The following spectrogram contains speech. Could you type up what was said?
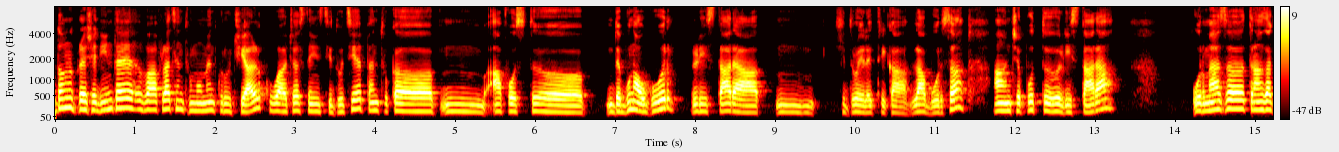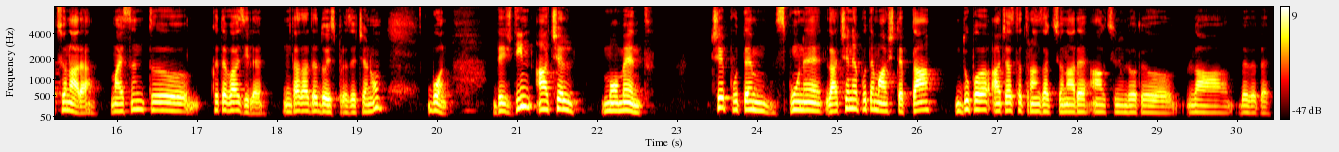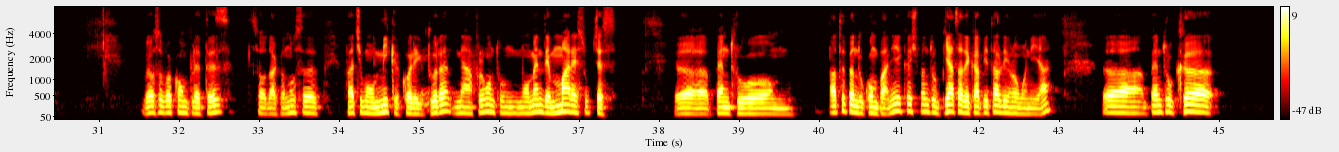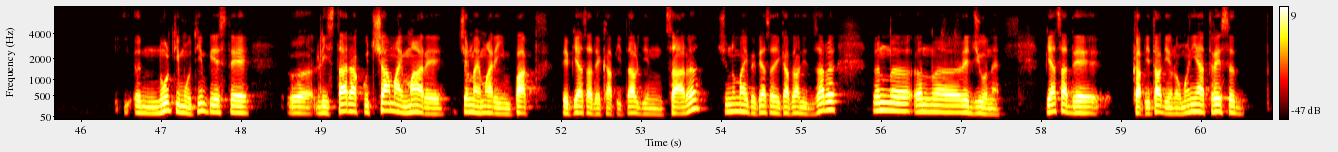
Domnul președinte, vă aflați într-un moment crucial cu această instituție pentru că mm, a fost uh, de bun augur listarea mm, hidroelectrica la bursă, a început uh, listarea, urmează tranzacționarea. Mai sunt uh, câteva zile, în data de 12, nu? Bun. Deci din acel moment, ce putem spune, la ce ne putem aștepta după această tranzacționare a acțiunilor uh, la BVB. Vreau să vă completez, sau dacă nu, să facem o mică corectură. Ne aflăm într-un moment de mare succes uh, pentru, atât pentru companie, cât și pentru piața de capital din România, uh, pentru că în ultimul timp este listarea cu cea mai mare, cel mai mare impact pe piața de capital din țară și nu numai pe piața de capital din țară, în, în regiune. Piața de capital din România trebuie să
